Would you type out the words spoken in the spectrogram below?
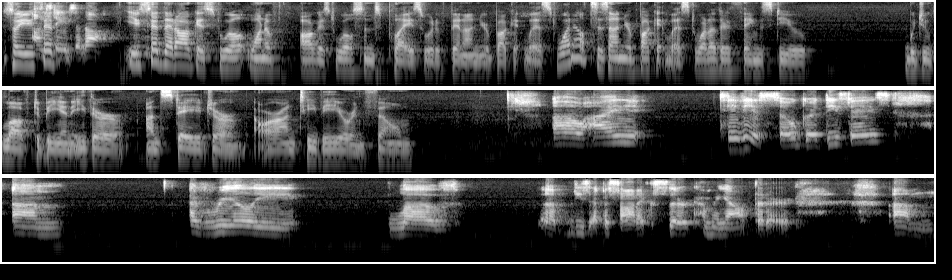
So you said stage at all. you said that August Wil- one of August Wilson's plays would have been on your bucket list. What else is on your bucket list? What other things do you would you love to be in, either on stage or or on TV or in film? Oh, I TV is so good these days. Um, I really love uh, these episodics that are coming out that are um,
